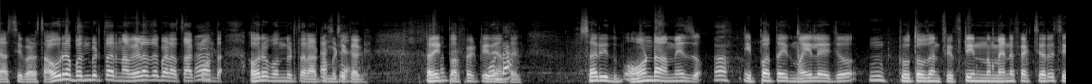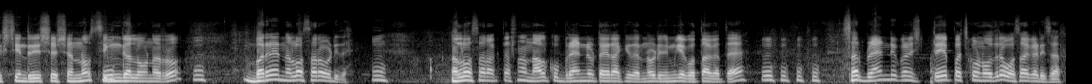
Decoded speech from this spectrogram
ಜಾಸ್ತಿ ಬೇಡ ಸರ್ ಅವರೇ ಬಂದ್ಬಿಡ್ತಾರೆ ನಾವು ಹೇಳೋದೇ ಬೇಡ ಸಾಕು ಅಂತ. ಅವರೇ ಬಂದ್ಬಿಡ್ತಾರೆ ಆಟೋಮೆಟಿಕ್ ಆಗಿ. ರೈಟ್ ಪರ್ಫೆಕ್ಟ್ ಇದೆ ಅಂತ ಹೇಳಿ. ಸರ್ ಇದು ಹೋಂಡಾ ಅಮೇಜ್ ಇಪ್ಪತ್ತೈದು mileage two thousand fifteen manufacture sixteen registration single owner ಬರೇ ನಲ್ವತ್ತು ಸಾವಿರ ಹೊಡಿದೆ ನಲ್ವತ್ತು ಸಾವಿರ ಆದ ತಕ್ಷಣ ನಾಲ್ಕು ಬ್ರ್ಯಾಂಡ್ ನ್ಯೂ ಟೈರ್ ಹಾಕಿದ್ದಾರೆ. ನೋಡಿ ನಿಮಗೆ ಗೊತ್ತಾಗುತ್ತೆ. ಸರ್ ಬ್ರ್ಯಾಂಡ್ ನ್ಯೂ ಕಣಿ ಟೇಪ್ ಹಚ್ಕೊಂಡು ಹೋದ್ರೆ ಹೊಸ ಗಾಡಿ ಸರ್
